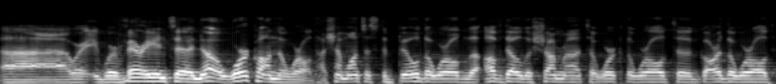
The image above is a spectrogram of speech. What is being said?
Uh, we're, we're very into no work on the world. Hashem wants us to build the world, the avdo, the shamra, to work the world, to guard the world,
